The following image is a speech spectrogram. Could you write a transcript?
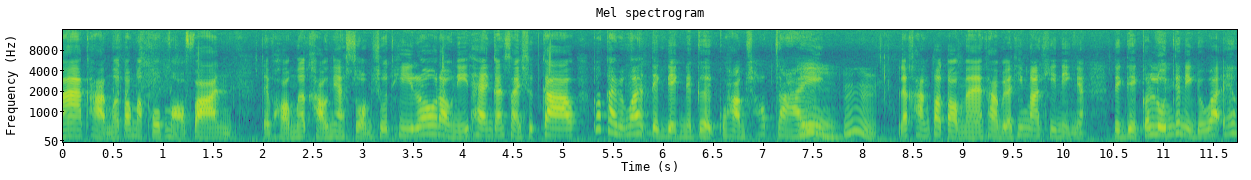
มากค่ะ เมื่อต้องมาพบหมอฟัน แต่พอเมื่อเขาเนี่ยสวมชุดฮีโร่เหล่านี้แทนการใส่ชุดกาว ก็กลายเป็นว่าเด็กๆเนี่ยเกิดความชอบใจอืมอืมและครั้งต่อๆมาค่ะเวลาที่มาคลินิกเนี่ยเด็กๆ ก็ลุ้นกันอีกด้วยว่าเอ๊ะ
